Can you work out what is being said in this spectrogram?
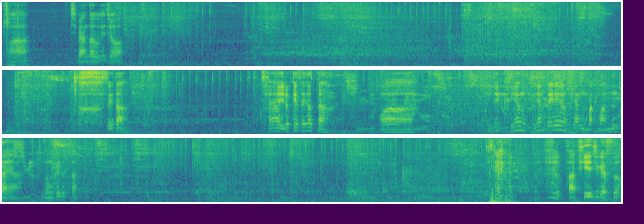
좋아. 집에 안 가도 되죠. 하, 세다. 자야 이렇게 세졌다. 와. 이제 그냥 그냥 때리면 그냥 막 맞는다 야. 너무 세졌다. 다 피해 주겠어.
